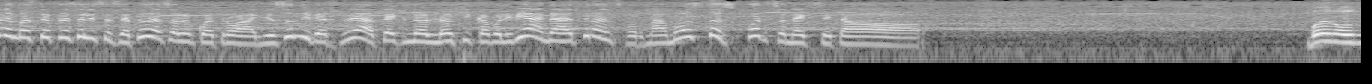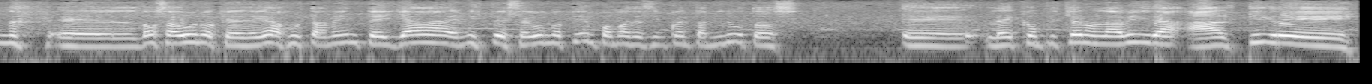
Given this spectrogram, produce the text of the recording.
Además te ofrece licenciatura solo en cuatro años. Universidad Tecnológica Boliviana, transformamos tu esfuerzo en éxito. Bueno, el 2 a 1 que llega justamente ya en este segundo tiempo, más de 50 minutos, eh, le complicaron la vida al Tigre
